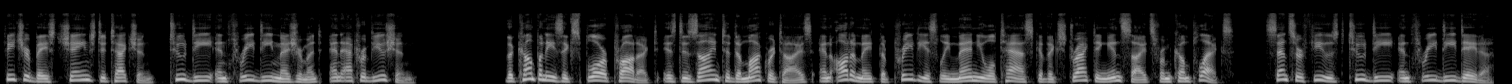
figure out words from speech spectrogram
feature based change detection, 2D and 3D measurement, and attribution. The company's Explore product is designed to democratize and automate the previously manual task of extracting insights from complex, sensor fused 2D and 3D data.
